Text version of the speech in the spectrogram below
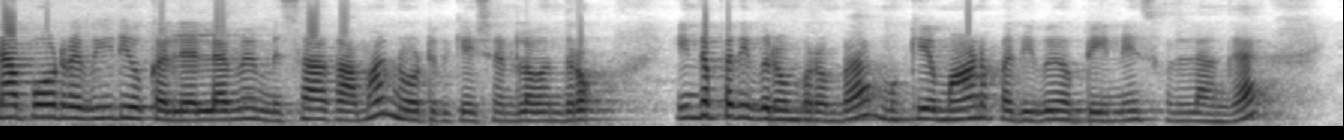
நான் போடுற வீடியோக்கள் எல்லாமே மிஸ் ஆகாமல் நோட்டிஃபிகேஷனில் வந்துடும் இந்த பதிவு ரொம்ப ரொம்ப முக்கியமான பதிவு அப்படின்னே சொல்லாங்க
